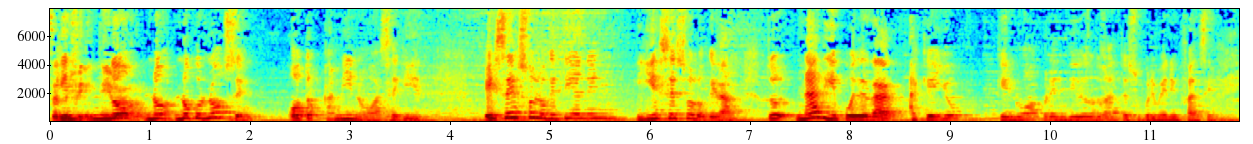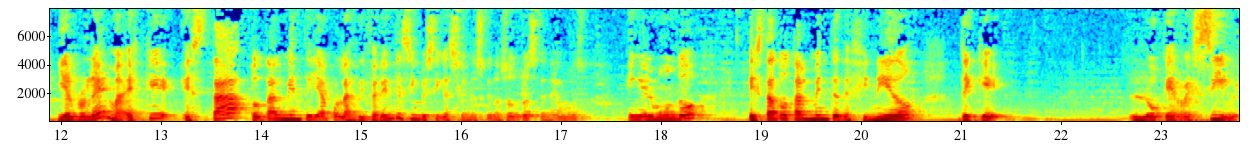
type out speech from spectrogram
que no, no, no conocen otro camino a seguir. Es eso lo que tienen y es eso lo que dan. Entonces, nadie puede dar aquello que no ha aprendido durante su primera infancia. Y el problema es que está totalmente ya por las diferentes investigaciones que nosotros tenemos en el mundo, está totalmente definido de que lo que recibe,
